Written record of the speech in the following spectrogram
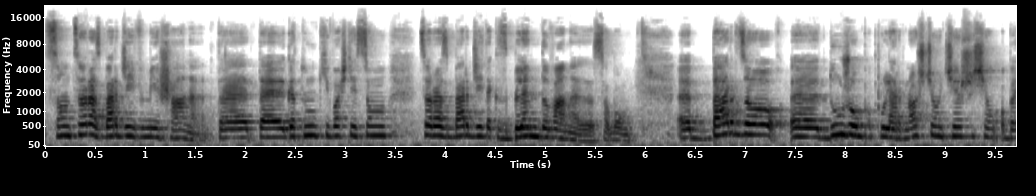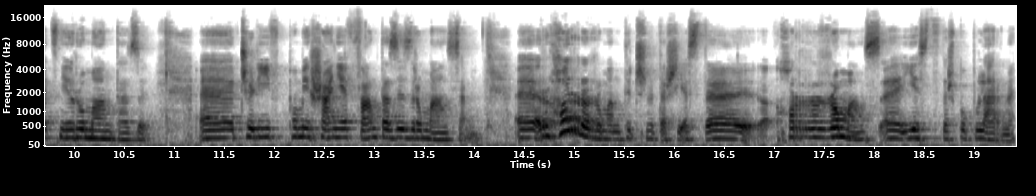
są coraz bardziej wymieszane. Te, te gatunki właśnie są coraz bardziej tak zblendowane ze sobą. E, Bardzo e, dużą popularnością cieszy się obecnie romantazy, e, czyli pomieszanie fantazy z romansem. Horror romantyczny też jest, horror romans jest też popularny.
